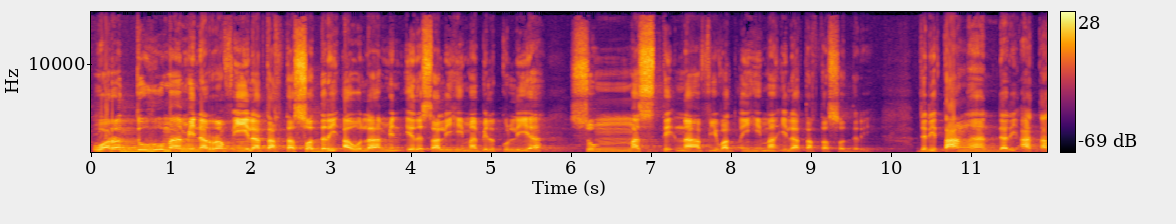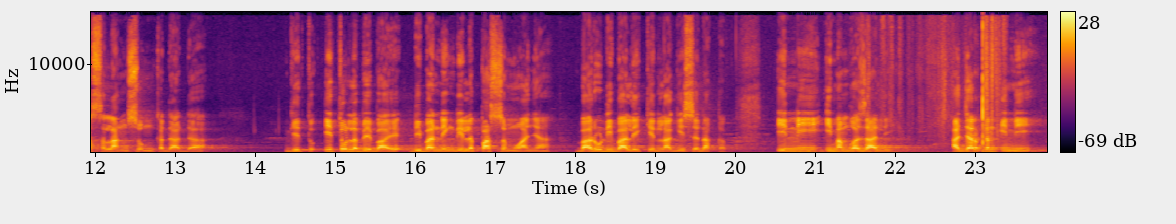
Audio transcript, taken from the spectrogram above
waradduhuma minar raf'i ila tahta sadri aula min irsalihima bil kulliyah summastina fi wad'ihima ila tahta sadri jadi tangan dari atas langsung ke dada gitu itu lebih baik dibanding dilepas semuanya baru dibalikin lagi sedekap ini Imam Ghazali. Ajarkan ini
